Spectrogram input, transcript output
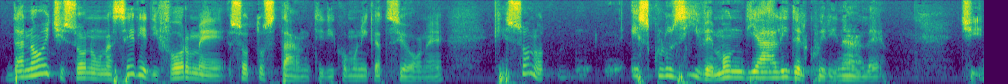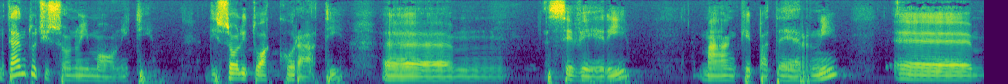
Da noi ci sono una serie di forme sottostanti di comunicazione che sono esclusive, mondiali del Quirinale. Ci, intanto ci sono i moniti, di solito accorati, ehm, severi, ma anche paterni, eh,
